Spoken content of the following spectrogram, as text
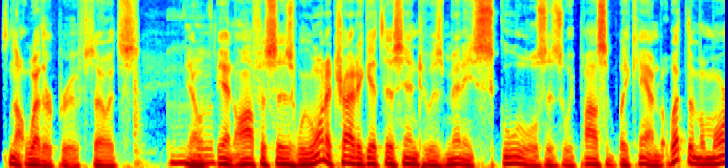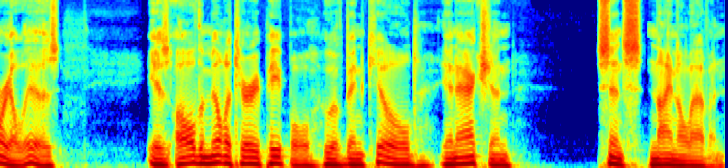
it's not weatherproof, so it's you know in offices. We want to try to get this into as many schools as we possibly can. But what the memorial is is all the military people who have been killed in action since 9/11.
